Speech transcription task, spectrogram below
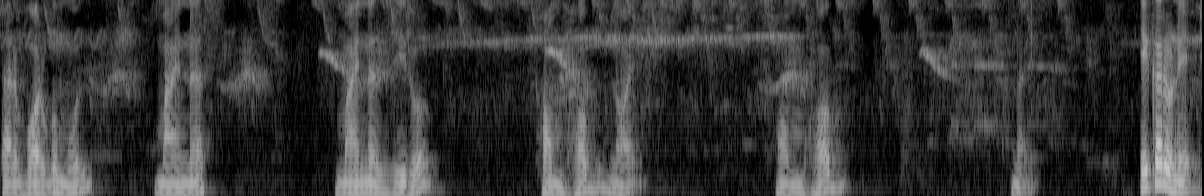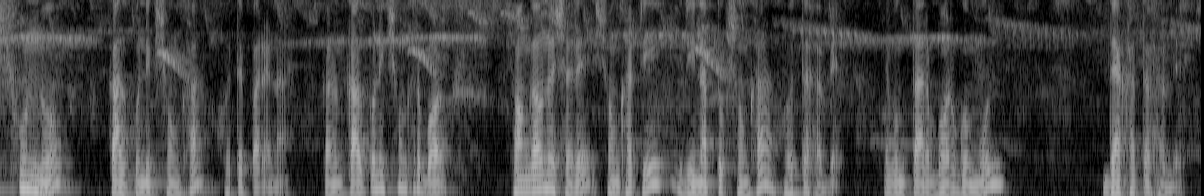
তার বর্গমূল মাইনাস মাইনাস জিরো সম্ভব নয়। সম্ভব নয়। এ কারণে শূন্য কাল্পনিক সংখ্যা হতে পারে না। কারণ কাল্পনিক সংখ্যার সংজ্ঞা অনুসারে সংখ্যাটি ঋণাত্মক সংখ্যা হতে হবে এবং তার বর্গমূল দেখাতে হবে।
